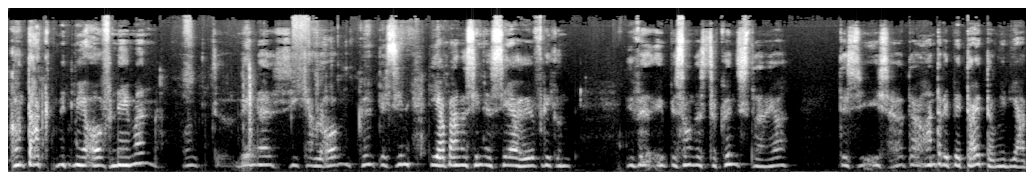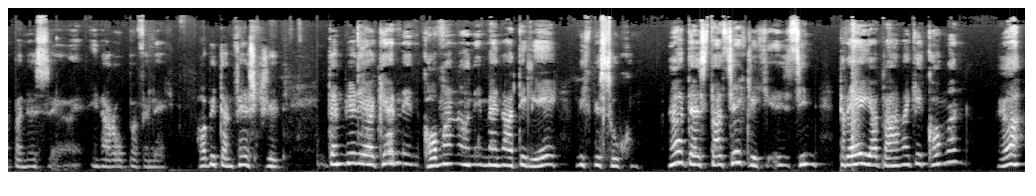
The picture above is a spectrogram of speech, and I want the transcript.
Kontakt mit mir aufnehmen. Und wenn er sich erlauben könnte, sind, die Japaner sind ja sehr höflich und besonders zu Künstlern, ja. Das ist, hat eine andere Bedeutung in Japan als äh, in Europa vielleicht. Habe ich dann festgestellt. Dann würde er gerne kommen und in mein Atelier mich besuchen. Ja, da ist tatsächlich, sind drei Japaner gekommen, ja,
